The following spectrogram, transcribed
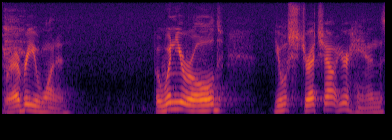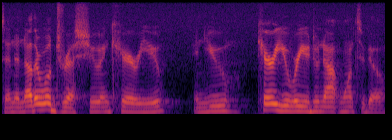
wherever you wanted. But when you are old, you will stretch out your hands, and another will dress you and carry you, and you carry you where you do not want to go.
